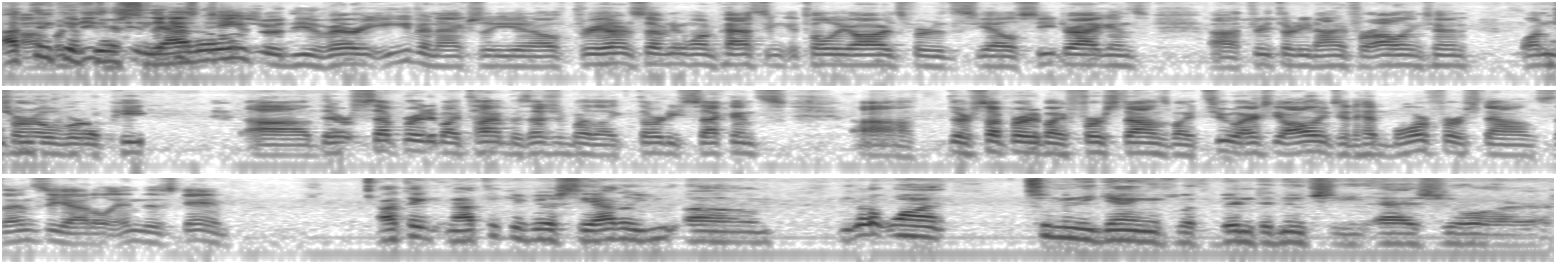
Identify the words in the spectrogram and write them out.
I Uh, think but if these, you're these Seattle, teams would be very even, actually. You know, 371 passing total yards for the Seattle Sea Dragons, uh, 339 for Arlington, one Mhm. turnover apiece. Uh, they're separated by time possession by like 30 seconds. Uh, they're separated by first downs by two. Actually, Arlington had more first downs than Seattle in this game. I think, and I think if you're Seattle, you um you don't want too many games with Ben DiNucci as your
